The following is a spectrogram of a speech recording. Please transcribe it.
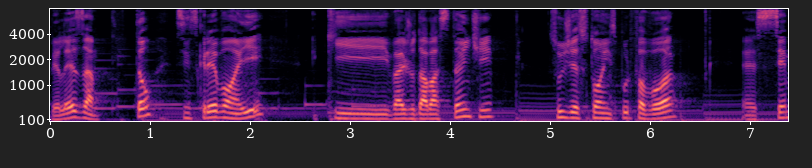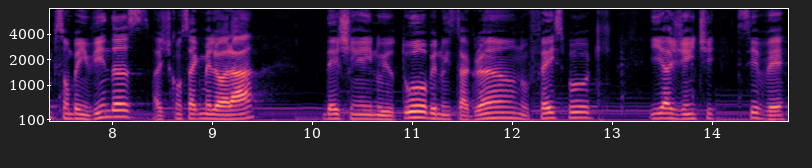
Beleza? Então, se inscrevam aí, que vai ajudar bastante. Sugestões, por favor, é, sempre são bem-vindas. A gente consegue melhorar. Deixem aí no YouTube, no Instagram, no Facebook e a gente se vê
